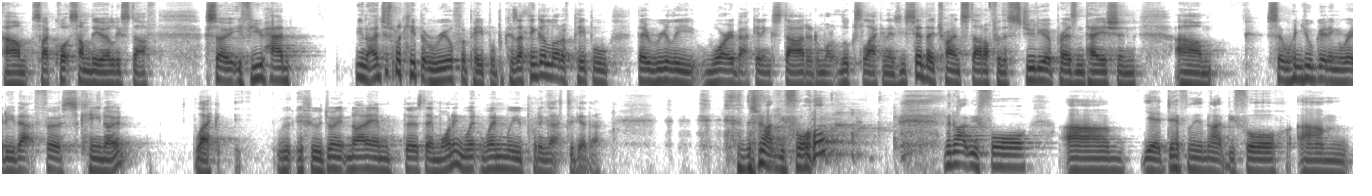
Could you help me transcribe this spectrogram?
Um, so I caught some of the early stuff. So if you had, you know, I just want to keep it real for people because I think a lot of people they really worry about getting started and what it looks like. And as you said, they try and start off with a studio presentation. Um, so when you're getting ready that first keynote, like if you were doing it 9 a.m. Thursday morning, when, when were you putting that together? the night before. the night before, um, yeah, definitely the night before. Um,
